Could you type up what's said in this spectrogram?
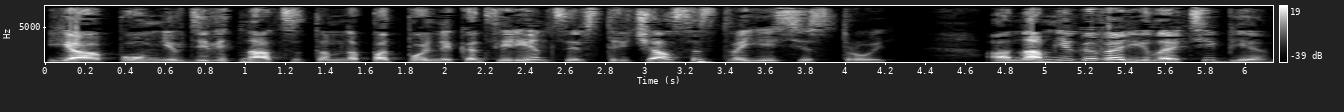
Я помню, в девятнадцатом на подпольной конференции встречался с твоей сестрой. Она мне говорила о тебе.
